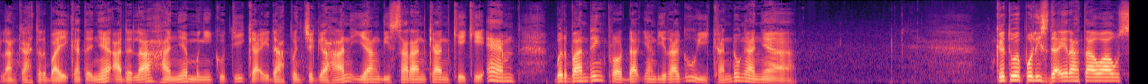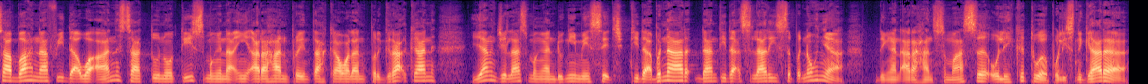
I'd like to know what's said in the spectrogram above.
Langkah terbaik katanya adalah hanya mengikuti kaedah pencegahan yang disarankan KKM berbanding produk yang diragui kandungannya. Ketua Polis Daerah Tawau Sabah nafi dakwaan satu notis mengenai arahan Perintah Kawalan Pergerakan yang jelas mengandungi mesej tidak benar dan tidak selari sepenuhnya dengan arahan semasa oleh Ketua Polis Negara.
